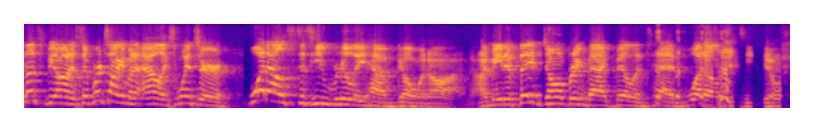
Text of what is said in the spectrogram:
let's be honest, if we're talking about Alex Winter, what else does he really have going on? I mean, if they don't bring back Bill and Ted, what else is he doing?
